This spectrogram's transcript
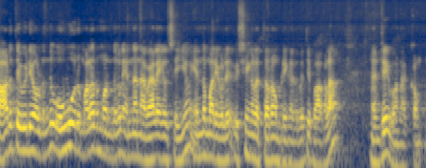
ஸோ அடுத்த வீடியோவிலேருந்து ஒவ்வொரு மலர் மருந்துகளும் என்னென்ன வேலைகள் செய்யும் எந்த மாதிரி வேலை- விஷயங்களை தரும் அப்படிங்கிறத பற்றி பார்க்கலாம். நன்றி வணக்கம்.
